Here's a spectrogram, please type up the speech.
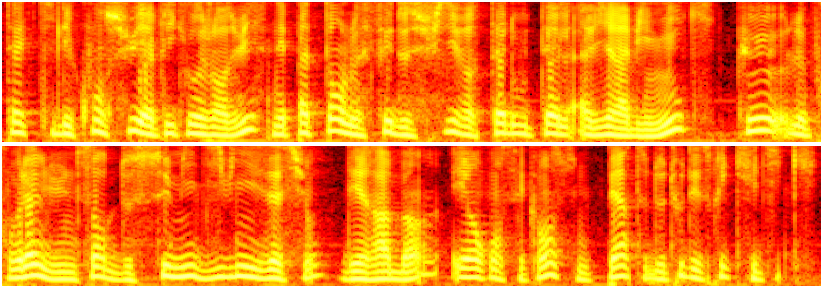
tel qu'il est conçu et appliqué aujourd'hui, ce n'est pas tant le fait de suivre tel ou tel avis rabbinique que le problème d'une sorte de semi-divinisation des rabbins et en conséquence une perte de tout esprit critique.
